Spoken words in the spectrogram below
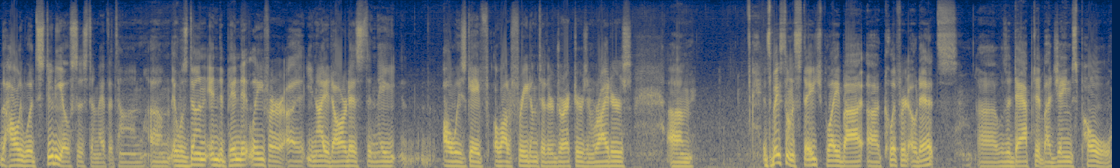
the Hollywood studio system at the time. Um, it was done independently for uh, United Artists, and they always gave a lot of freedom to their directors and writers. Um, it's based on a stage play by uh, Clifford Odets. Uh, was adapted by James Poe.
